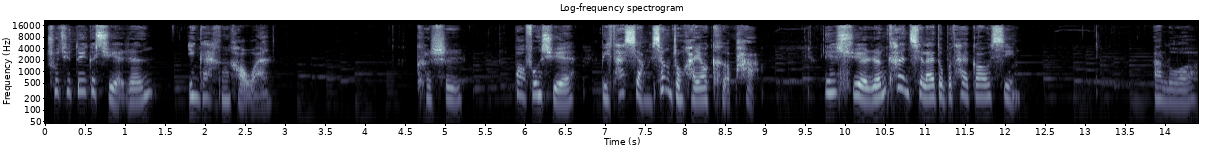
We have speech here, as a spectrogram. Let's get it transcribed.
出去堆个雪人应该很好玩。可是，暴风雪比他想象中还要可怕，连雪人看起来都不太高兴。阿罗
